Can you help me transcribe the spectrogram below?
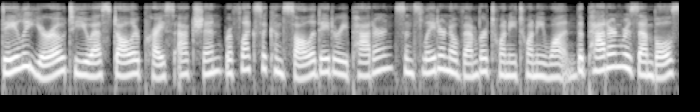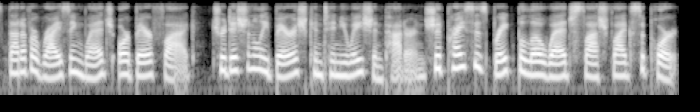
Daily euro to US dollar price action reflects a consolidatory pattern since later November 2021. The pattern resembles that of a rising wedge or bear flag, traditionally bearish continuation pattern. Should prices break below wedge slash flag support,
